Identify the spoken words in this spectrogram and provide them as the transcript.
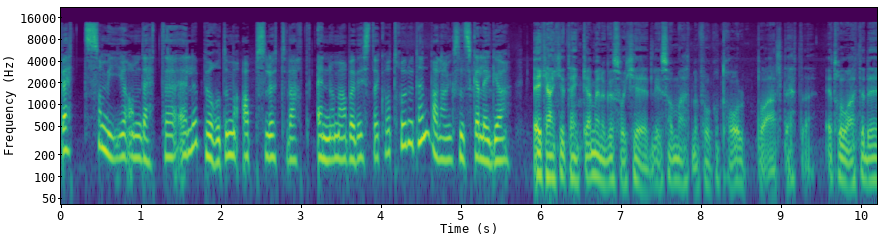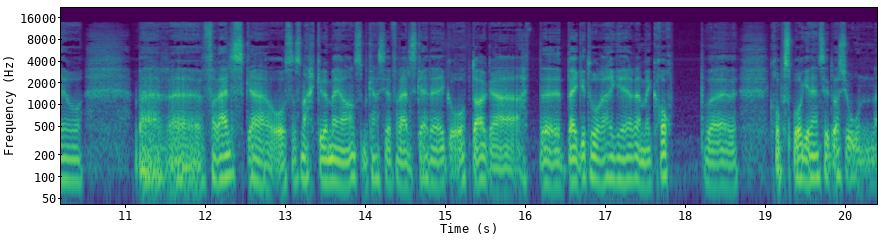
vet så mye om dette, eller burde vi absolutt vært enda mer bevisste? Hvor tror du den balansen skal ligge? Jeg kan ikke tenke meg noe så kjedelig som at vi får kontroll på alt dette. Jeg tror at det å være eh, forelska, og så snakker du med en annen som kanskje er forelska i deg, og oppdage at eh, begge to reagerer med kropp eh, kroppsspråk i den situasjonen.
